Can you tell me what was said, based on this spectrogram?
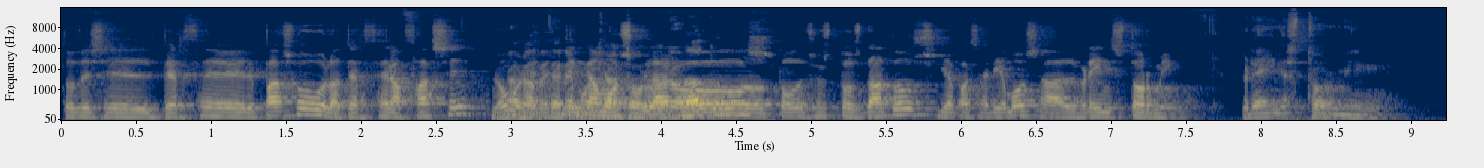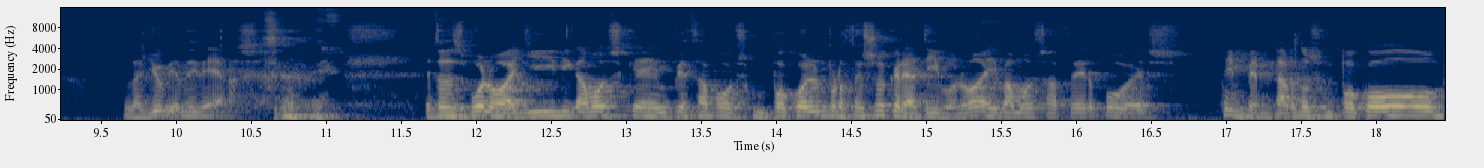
Entonces, el tercer paso, o la tercera fase, ¿no? Una Una, vez tengamos claro datos. todos estos datos, ya pasaríamos al brainstorming. Brainstorming. La lluvia de ideas. Entonces, bueno, allí digamos que empieza pues un poco el proceso creativo, ¿no? Ahí vamos a hacer pues inventarnos un poco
